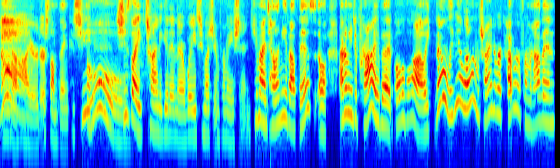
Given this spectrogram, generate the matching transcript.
Nina hired or something, because she, Oh. she's like trying to get in there way too much information. Do you mind telling me about this? Oh, I don't mean to pry, but blah, blah, blah. Like, no, leave me alone. I'm trying to recover from having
